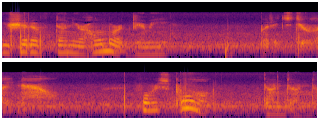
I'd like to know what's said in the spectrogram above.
You should have done your homework, Jimmy. But it's too late now. Forest Pool. Dun dun dun.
